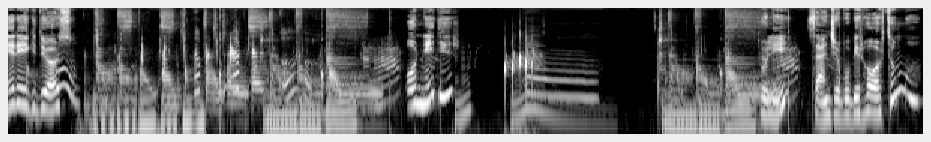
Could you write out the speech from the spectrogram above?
Nereye gidiyorsun? O nedir? Tuli, sence bu bir hortum mu?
